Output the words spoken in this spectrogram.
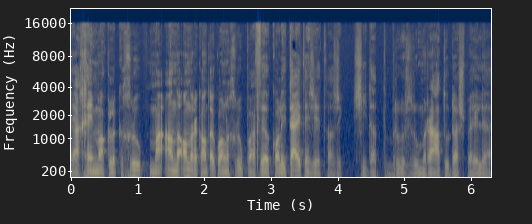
ja, geen makkelijke groep. Maar aan de andere kant ook wel een groep waar veel kwaliteit in zit. Als ik zie dat de broers Roemeratu daar spelen.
